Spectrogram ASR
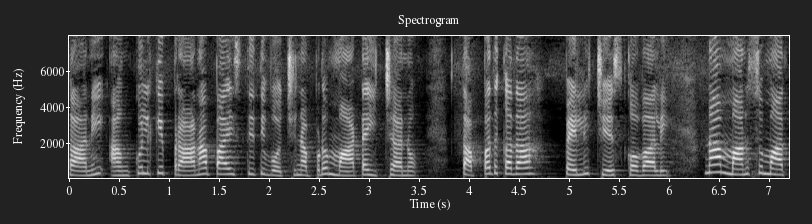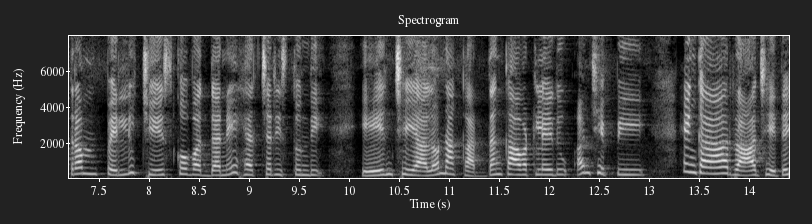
కానీ అంకుల్కి ప్రాణాపాయ స్థితి వచ్చినప్పుడు మాట ఇచ్చాను. తప్పదు కదా పెళ్ళి చేసుకోవాలి. నా మనసు మాత్రం పెళ్ళి చేసుకోవద్దని హెచ్చరిస్తుంది. ఏం చేయాలో నాకు అర్థం కావట్లేదు అని చెప్పి. ఇంకా రాజ్ అయితే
